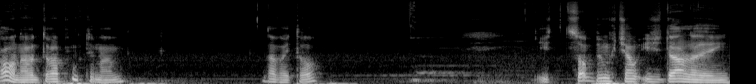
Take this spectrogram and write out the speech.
O, nawet dwa punkty mam. Dawaj to. I co bym chciał iść dalej?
